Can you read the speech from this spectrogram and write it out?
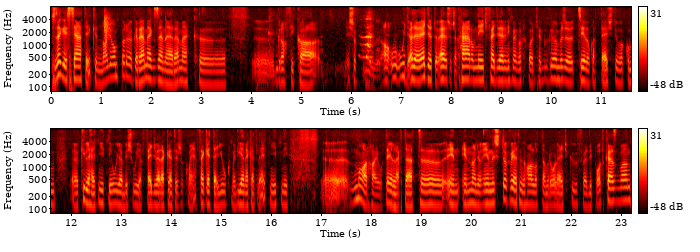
És az egész játék nagyon pörög, remek zene, remek uh, grafika, és a, úgy egyre több, először csak három-négy fegyver meg, akkor ha különböző célokat teljesítünk, akkor ki lehet nyitni újabb és újabb fegyvereket, és akkor olyan fekete lyuk, meg ilyeneket lehet nyitni. Marha jó, tényleg, tehát én, én nagyon, én is tök véletlenül hallottam róla egy külföldi podcastban,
